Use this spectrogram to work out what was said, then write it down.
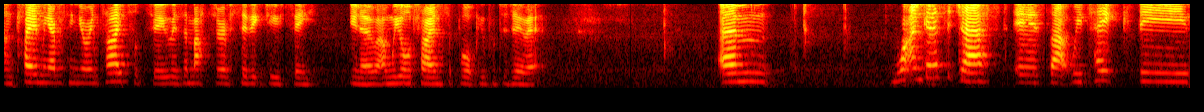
and claiming everything you're entitled to is a matter of civic duty, you know, and we all try and support people to do it. Um, what I'm going to suggest is that we take the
